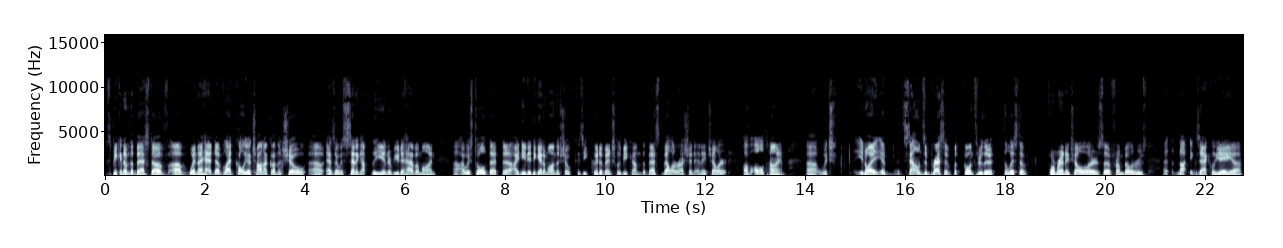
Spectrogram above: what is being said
Speaking of the best of, uh, when I had uh, Vlad Kolyachonok on the show, uh, as I was setting up the interview to have him on, uh, I was told that uh, I needed to get him on the show because he could eventually become the best Belarusian NHLer of all time, uh, which you know, it, it, sounds impressive, but going through the, the list of former NHLers from Belarus, not exactly a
